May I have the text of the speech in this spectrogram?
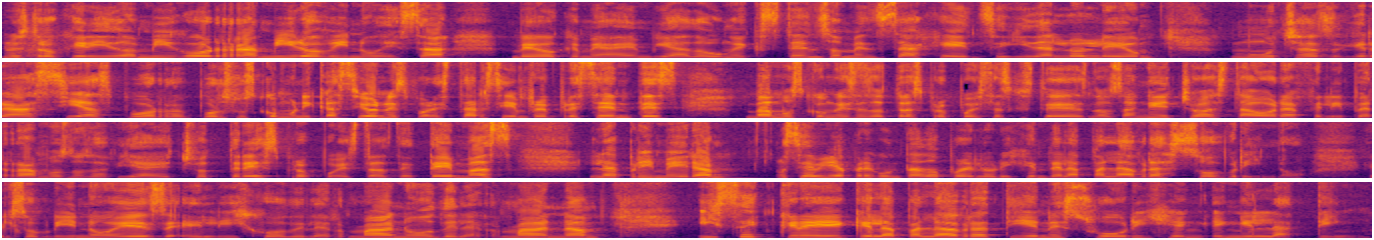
nuestro querido amigo Ramiro Vinuesa. Veo que me ha enviado un extenso mensaje, enseguida lo leo. Muchas gracias por, por sus comunicaciones, por estar siempre presentes. Vamos con esas otras propuestas que ustedes nos han hecho. Hasta ahora Felipe Ramos nos había hecho tres propuestas de temas. La primera se había preguntado por el origen de la palabra sobrino. El sobrino es el hijo del hermano, de la hermana, y se cree que la palabra tiene su origen en el latín.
